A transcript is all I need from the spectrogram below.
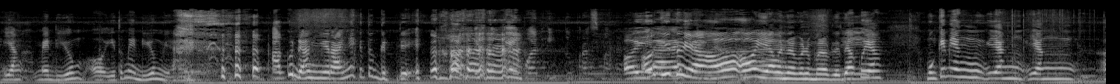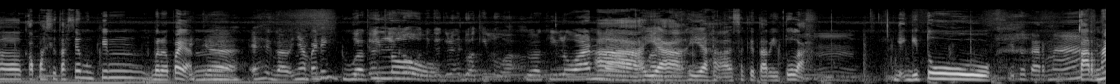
yang medium oh itu medium ya? Aku udah ngiranya itu gede. Buat itu oh iya oh gitu ya? oh oh iya benar benar benar. Berarti aku yang mungkin yang yang yang uh, kapasitasnya mungkin berapa ya? Tiga. Eh enggak nyampe ding dua kilo. Dua kilo. Dua kiloan ah, iya iya sekitar itulah. Hmm. Kayak gitu. Itu karena? Karena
